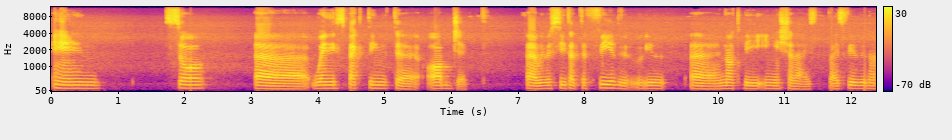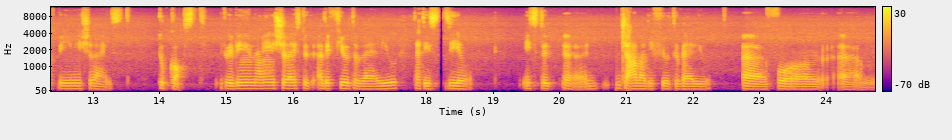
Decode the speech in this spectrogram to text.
And so uh, when inspecting the object uh, we will see that the field will uh, not be initialized. Price field will not be initialized to cost. It will be initialized to a default value that is zero. It's the uh, java default value uh, for um,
